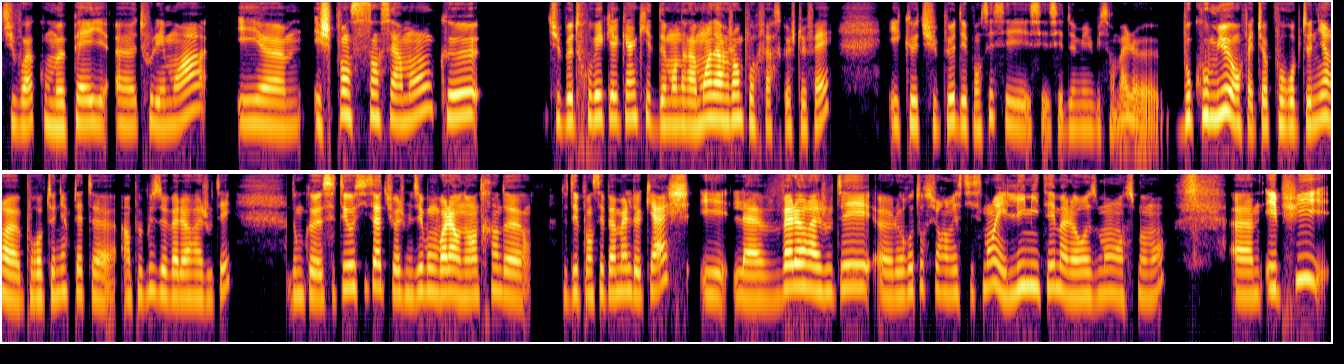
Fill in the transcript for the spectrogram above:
tu vois, qu'on me paye tous les mois. Et, et, je pense sincèrement que tu peux trouver quelqu'un qui te demandera moins d'argent pour faire ce que je te fais et que tu peux dépenser ces, ces, ces 2800 balles beaucoup mieux, en fait, tu vois, pour obtenir, pour obtenir peut-être un peu plus de valeur ajoutée. Donc, c'était aussi ça, tu vois, je me disais, bon, voilà, on est en train de, de dépenser pas mal de cash et la valeur ajoutée, le retour sur investissement est limité malheureusement en ce moment. et puis,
